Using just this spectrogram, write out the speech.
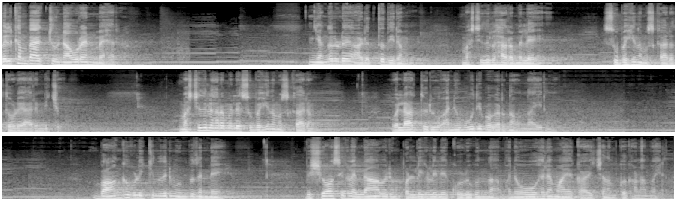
Welcome back to Nour and Mehar ഞങ്ങളുടെ അടുത്ത ദിനം മസ്ജിദുൽ ഹറമിലെ സുബഹി നമസ്കാരത്തോടെ ആരംഭിച്ചു. മസ്ജിദുൽ ഹറമിലെ സുബഹി നമസ്കാരം വല്ലാത്തൊരു അനുഭൂതി പകർന്ന ഒന്നായിരുന്നു. ബാങ്ക് വിളിക്കുന്നതിന് മുൻപ് തന്നെ വിശ്വാസികളെല്ലാവരും പള്ളികളിലേക്ക് ഒഴുകുന്ന മനോഹരമായ കാഴ്ച നമുക്ക് കാണാമായിരുന്നു.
